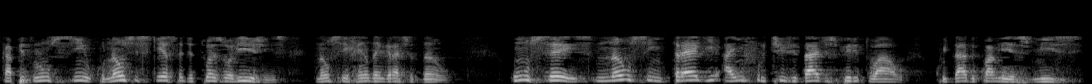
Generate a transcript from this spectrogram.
capítulo 1,5. Não se esqueça de tuas origens, não se renda à ingratidão. 1,6. Não se entregue à infrutividade espiritual. Cuidado com a mesmice.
